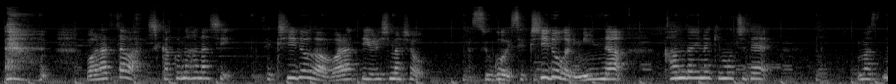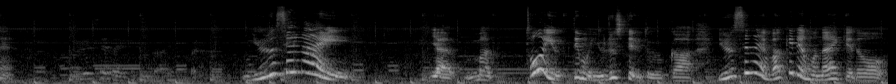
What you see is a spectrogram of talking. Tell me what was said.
笑ったわ。資格の話。セクシー動画は笑って許しましょう。すごい。セクシー動画にみんな寛大な気持ちでいますね。許せないですかやっぱり。許せない。いやまあとは言っても許してるというか許せないわけでもないけど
